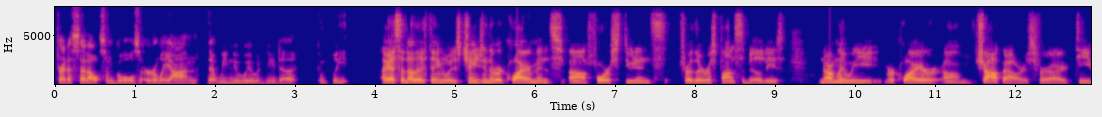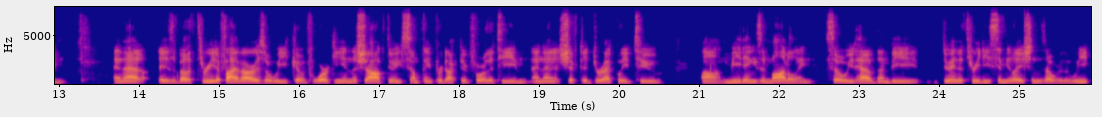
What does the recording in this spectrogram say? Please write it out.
try to set out some goals early on that we knew we would need to complete. I guess another thing was changing the requirements uh, for students for their responsibilities. Normally, we require um, shop hours for our team, and that is about three to five hours a week of working in the shop, doing something productive for the team, and then it shifted directly to uh, meetings and modeling. So we'd have them be doing the 3D simulations over the week,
